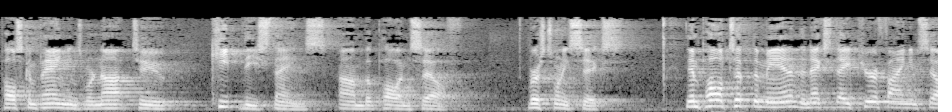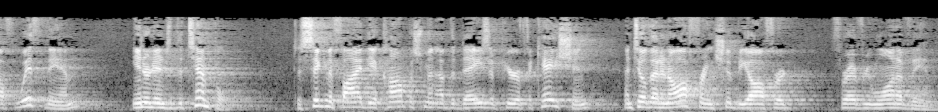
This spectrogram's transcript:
Paul's companions were not to keep these things, um, but Paul himself. Verse 26. Then Paul took the men, and the next day, purifying himself with them, entered into the temple to signify the accomplishment of the days of purification until that an offering should be offered for every one of them.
